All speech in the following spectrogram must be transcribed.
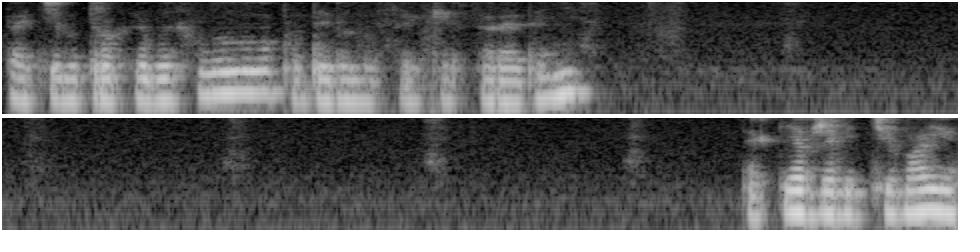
Печиво трохи вихолонуло, подивимося, яке всередині. Так, я вже відчуваю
